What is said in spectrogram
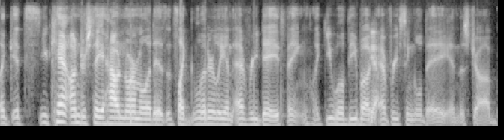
like it's you can't understate how normal it is. It's like literally an everyday thing. Like you will debug yeah. every single day in this job,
